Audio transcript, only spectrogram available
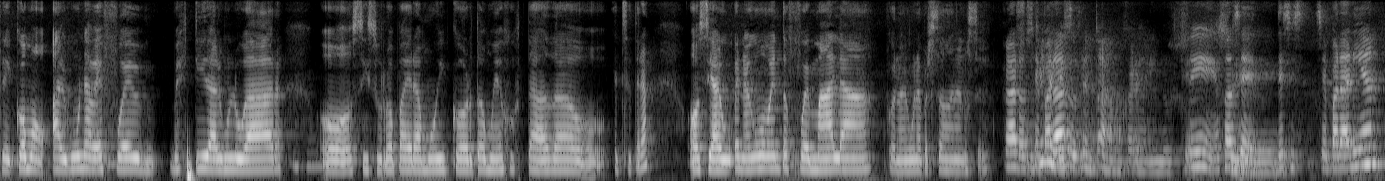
de cómo alguna vez fue vestida a algún lugar, o si su ropa era muy corta o muy ajustada, o etcétera. O si en algún momento fue mala con alguna persona, no sé. Claro, ¿Qué es lo separar. que sufren todas las mujeres en la industria? Sí, o sea, se- separarían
